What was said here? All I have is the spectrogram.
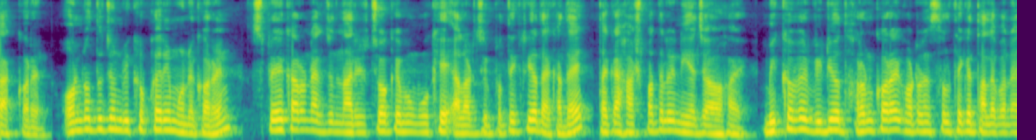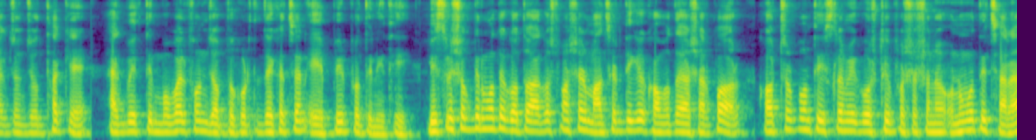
তাক করেন। অন্য দুজন বিক্ষোভকারী মনে করেন, স্প্রে কারণে একজন নারীর চোখ এবং মুখে অ্যালার্জির প্রতিক্রিয়া দেখা দেয়, তাকে হাসপাতালে নিয়ে যাওয়া হয়। বিক্ষোভের ভিডিও ধারণ করায় ঘটনাস্থল থেকে তালেবানের একজন যোদ্ধাকে এক ব্যক্তির মোবাইল ফোন জব্দ করতে দেখেছেন এএপির প্রতিনিধি। বিশ্লেষকদের মতে, গত আগস্ট মাসের মাঝের দিকে ক্ষমতায় আসার পর কট্টরপন্থী ইসলামী গোষ্ঠী প্রশাসনের অনুমতি ছাড়া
